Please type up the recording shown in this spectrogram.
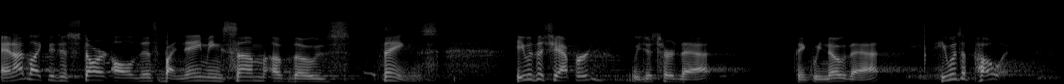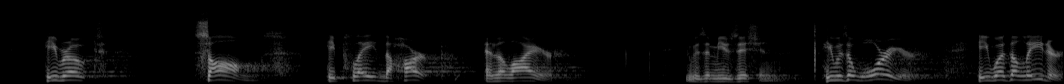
And I'd like to just start all of this by naming some of those things. He was a shepherd. We just heard that. I think we know that. He was a poet. He wrote songs. He played the harp and the lyre. He was a musician. He was a warrior. He was a leader.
